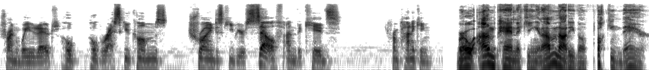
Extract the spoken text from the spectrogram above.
try and wait it out. Hope hope rescue comes. Try and just keep yourself and the kids from panicking. Bro, I'm panicking and I'm not even fucking there.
